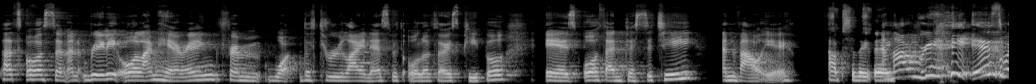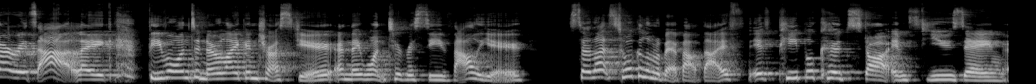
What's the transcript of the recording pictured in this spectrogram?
That's awesome. And really, all I'm hearing from what the through line is with all of those people is authenticity and value. Absolutely. And that really is where it's at. Like people want to know, like, and trust you, and they want to receive value. So let's talk a little bit about that. If if people could start infusing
